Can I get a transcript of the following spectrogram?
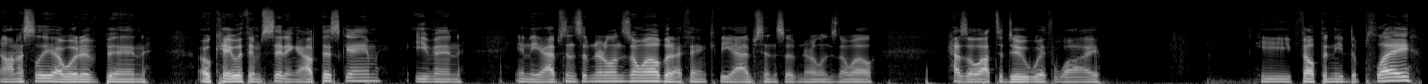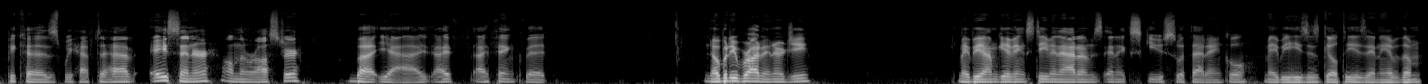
Honestly, I would have been okay with him sitting out this game, even in the absence of Nerlens Noel. But I think the absence of Nerlens Noel has a lot to do with why he felt the need to play because we have to have a center on the roster. But yeah, I I, I think that nobody brought energy. Maybe I'm giving Steven Adams an excuse with that ankle. Maybe he's as guilty as any of them.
